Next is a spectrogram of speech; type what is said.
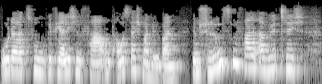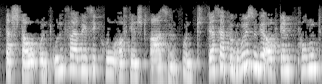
oder zu gefährlichen Fahr- und Ausweichmanövern. Im schlimmsten Fall erhöht sich das Stau- und Unfallrisiko auf den Straßen. Und deshalb begrüßen wir auch den Punkt,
